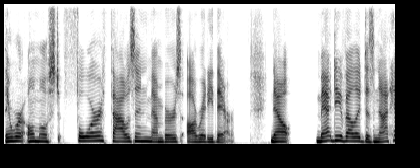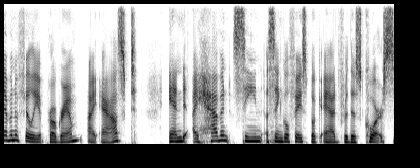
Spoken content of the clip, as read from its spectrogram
there were almost 4,000 members already there. Now, Matt D'Avella does not have an affiliate program. I asked. And I haven't seen a single Facebook ad for this course.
